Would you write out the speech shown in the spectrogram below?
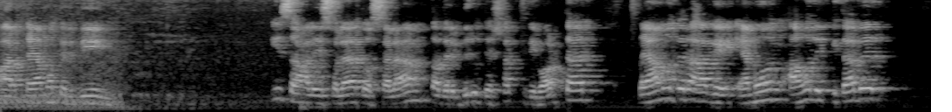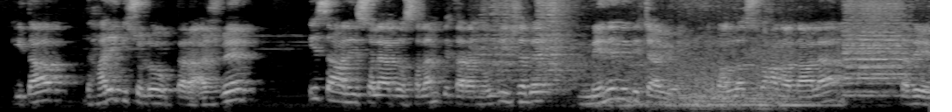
আর কেয়ামতের দিন ঈসা আলী সালাম তাদের বিরুদ্ধে সাক্ষী দিবে। অর্থাৎ কেয়ামতের আগে এমন আহলে কিতাবের কিতাবধারী কিছু লোক তারা আসবে। ঈসা আলী সালামকে তারা নবী হিসাবে মেনে নিতে চাইবে। কিন্তু আল্লাহ ওয়া তাদের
